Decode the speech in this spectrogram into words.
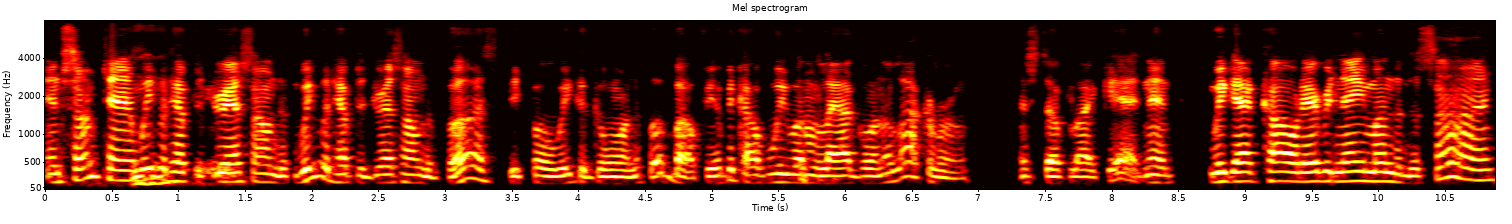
And sometimes we Mhm. would have to dress on the we would have to dress on the bus before we could go on the football field because we weren't allowed to go in the locker room and stuff like that. And then we got called every name under the sun.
